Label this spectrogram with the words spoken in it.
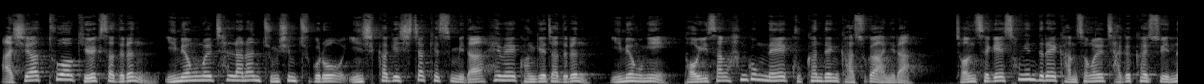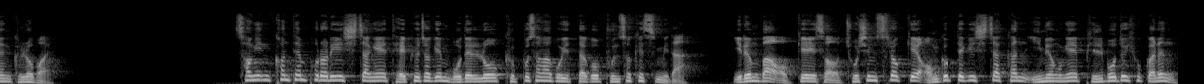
아시아 투어 기획사들은 이명웅을 찬란한 중심축으로 인식하기 시작했습니다. 해외 관계자들은 이명웅이 더 이상 한국 내에 국한된 가수가 아니라 전 세계 성인들의 감성을 자극할 수 있는 글로벌 성인 컨템포러리 시장의 대표적인 모델로 급부상하고 있다고 분석했습니다. 이른바 업계에서 조심스럽게 언급되기 시작한 이명웅의 빌보드 효과는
